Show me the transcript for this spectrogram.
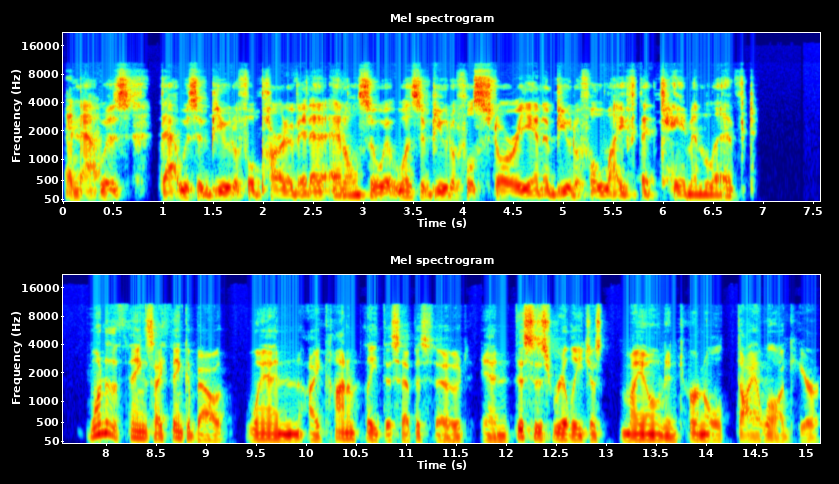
and that was that was a beautiful part of it and, and also it was a beautiful story and a beautiful life that came and lived one of the things I think about when I contemplate this episode, and this is really just my own internal dialogue here,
